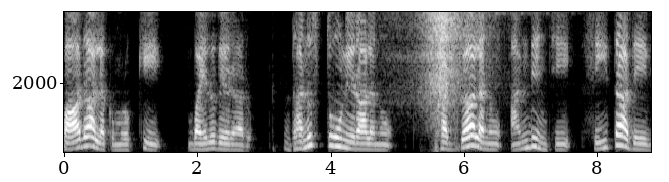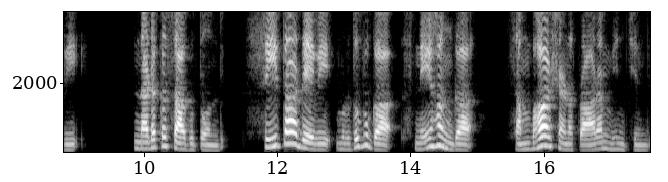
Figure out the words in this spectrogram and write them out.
పాదాలకు మొక్కి బయలుదేరారు. ధనుస్తూణిరాలను ఖడ్గాలను అందించి సీతాదేవి నడక సాగుతోంది. సీతాదేవి మృదువుగా స్నేహంగా సంభాషణ ప్రారంభించింది.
